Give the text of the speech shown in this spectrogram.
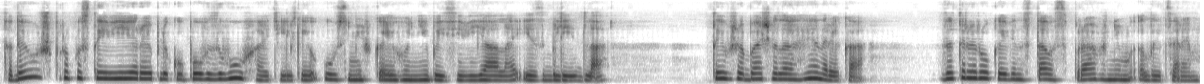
Тадеуш пропустив її репліку повз вуха, тільки усмішка його ніби зів'яла і зблідла. Ти вже бачила Генрика. За три роки він став справжнім лицарем.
